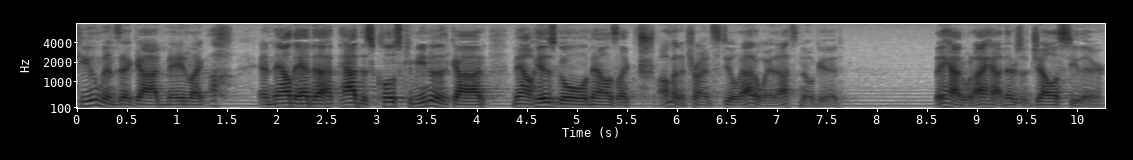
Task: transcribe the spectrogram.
humans that God made, like, and now they had to have this close communion with God. Now his goal now is like, I'm going to try and steal that away. That's no good. They had what I had. There's a jealousy there.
